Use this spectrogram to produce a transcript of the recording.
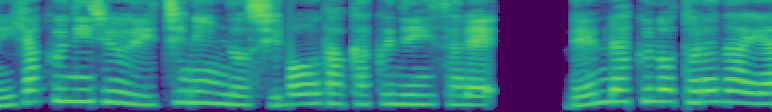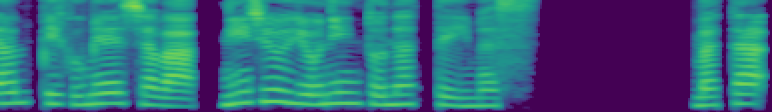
221人の死亡が確認され、連絡の取れない安否不明者は24人となっています。また、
